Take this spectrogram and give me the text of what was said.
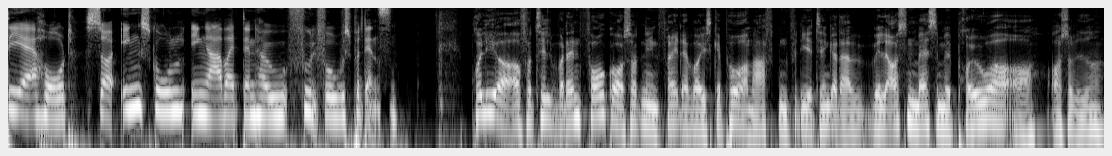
det er hårdt. Så ingen skole, ingen arbejde den her uge, fuld fokus på dansen. Prøv lige at fortælle, hvordan foregår sådan en fredag, hvor I skal på om aftenen? Fordi jeg tænker, der er vel også en masse med prøver og, og så videre.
